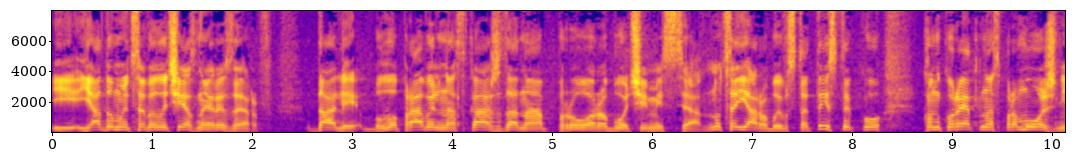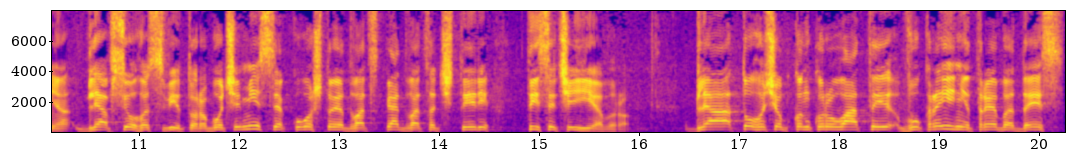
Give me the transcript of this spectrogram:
І я думаю, це величезний резерв. Далі було правильно сказано про робочі місця. Ну, це я робив статистику. Конкурентно спроможня для всього світу робоче місце коштує 25-24 тисячі євро. Для того, щоб конкурувати в Україні, треба десь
